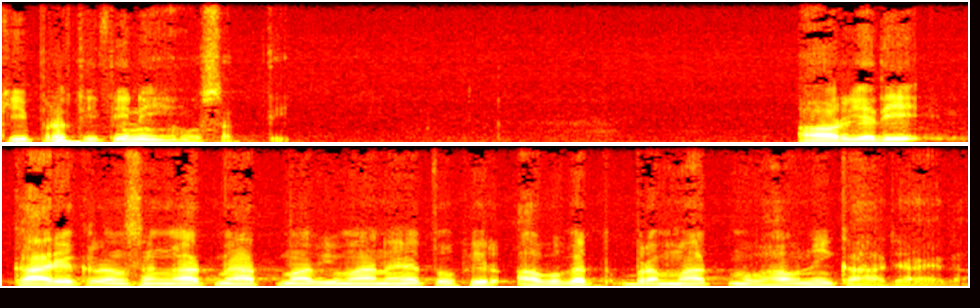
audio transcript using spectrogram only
की प्रतीति नहीं हो सकती। और यदि कार्यक्रम संघात में आत्माभिमान है तो फिर अवगत ब्रह्मात्म भाव नहीं कहा जाएगा।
